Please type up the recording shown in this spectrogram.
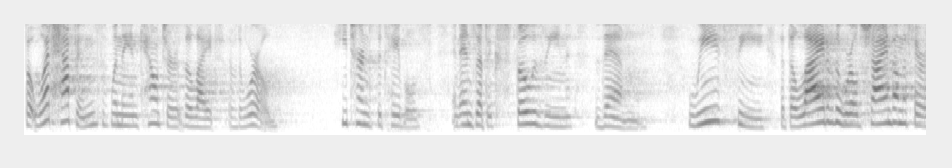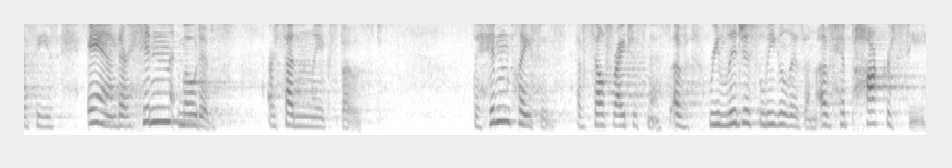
But what happens when they encounter the light of the world? He turns the tables and ends up exposing them we see that the light of the world shines on the Pharisees and their hidden motives are suddenly exposed. The hidden places of self righteousness, of religious legalism, of hypocrisy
